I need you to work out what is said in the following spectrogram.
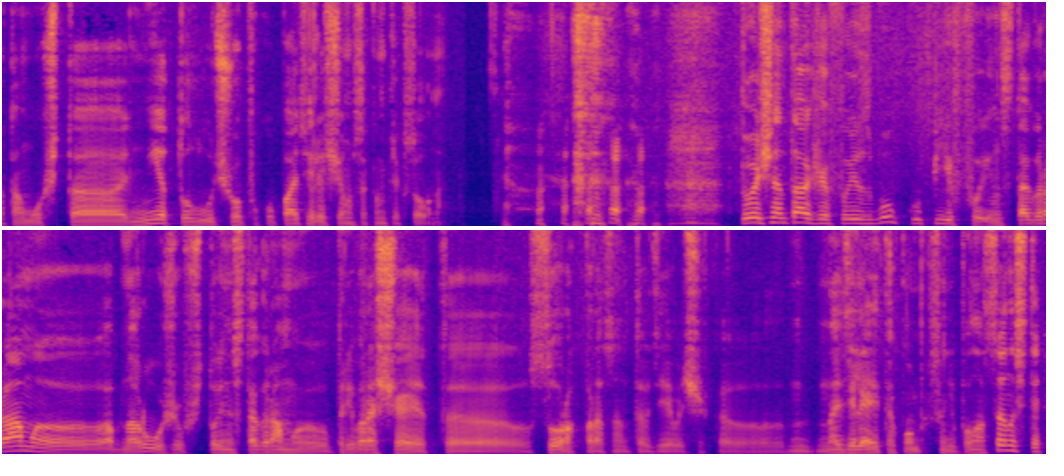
потому что нет лучшего покупателя, чем закомплексованный. Точно так же Facebook, купив Инстаграм, э, обнаружив, что Инстаграм э, превращает 40% э, девочек, наделяет их комплексом неполноценности,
